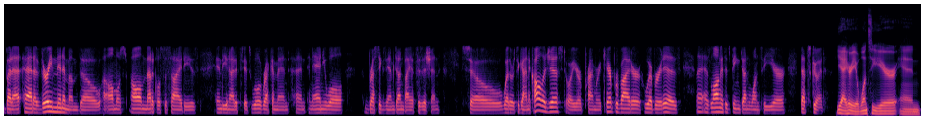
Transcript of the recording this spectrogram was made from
But at, at a very minimum, though, almost all medical societies in the United States will recommend an, an annual breast exam done by a physician. So, whether it's a gynecologist or your primary care provider, whoever it is, as long as it's being done once a year, that's good. Yeah, I hear you. Once a year, and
